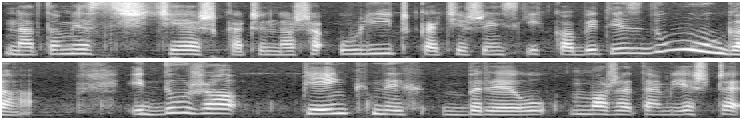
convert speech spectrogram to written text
Natomiast ścieżka, czy nasza uliczka cieszyńskich kobiet jest długa i dużo pięknych brył może tam jeszcze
